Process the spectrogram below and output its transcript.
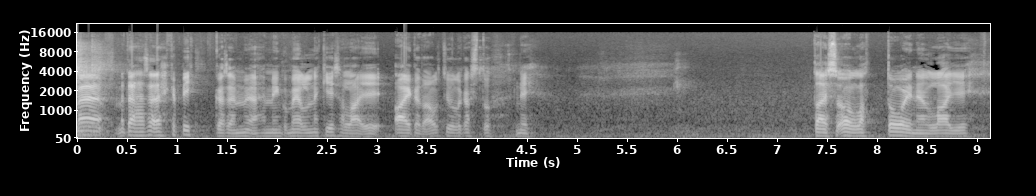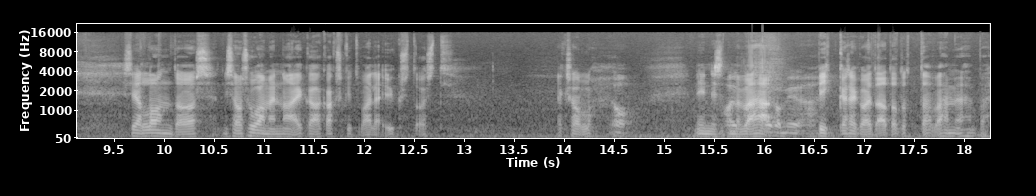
Me, me tehdään se ehkä pikkasen myöhemmin, kun meillä on ne kisalaji aikataulut julkaistu, niin taisi olla toinen laji siellä Lontoossa, niin se on Suomen aikaa 20 vaille 11. Eikö se ollut? Joo. Niin, niin sitten me vähän pikkasen koetaan totuttaa vähän myöhempään.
